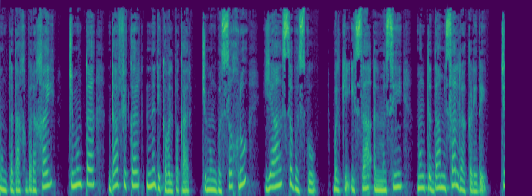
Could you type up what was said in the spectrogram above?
موږ ته دا خبره خای چې موږ ته دا فکر نه دی کول پکار چې موږ بسخرو یا سبسکو بلکې عیسی المسی موږ ته دا مثال راکړی دی چې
